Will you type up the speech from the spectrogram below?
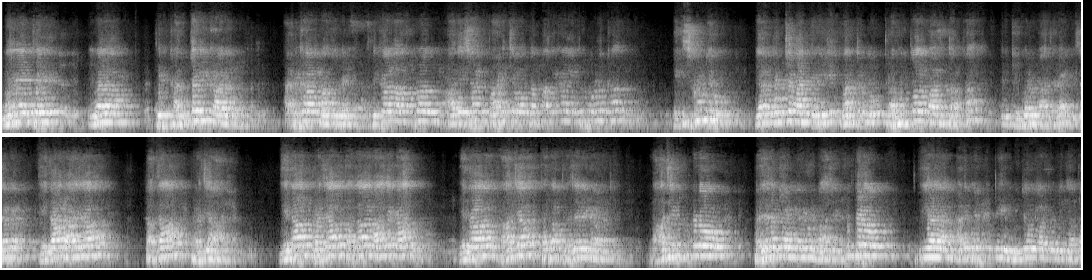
నేనైతే ఇవాళ దీనికి అంతటి కారణం అధికారులు మాత్రమే అధికారుల ఆత్మ- ఆదేశాలు పాటించేవారు తప్ప అధికారులు ఎప్పుడు కూడా కాదు. ఎగ్జిక్యూటివ్ ఇలా ముఖ్యమంత్రి మంత్రులు ప్రభుత్వాల బాధ్యత తప్ప దీనికి ఎవరు బాధ్యత నిజంగా యథా రాజా తదా ప్రజా. యథా ప్రజా తదా రాజ కాదు. యథా రాజా తదా ప్రజలే కాబట్టి. రాజు ఎట్లుంటాడో ప్రజలతో ఉంటాడు. రాజు ఎట్లుంటాడో ఇవాళ నడిపేటువంటి ఉద్యోగాలు తప్ప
